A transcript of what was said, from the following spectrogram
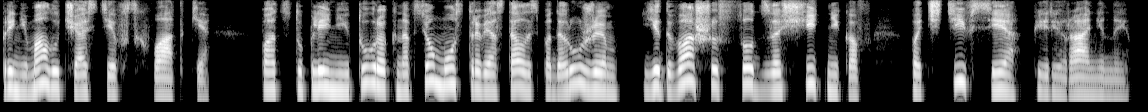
принимал участие в схватке. По отступлении турок на всем острове осталось под оружием едва 600 защитников, почти все переранены.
